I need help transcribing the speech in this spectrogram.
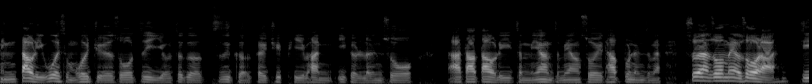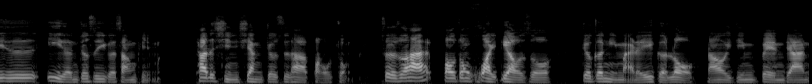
你们到底为什么会觉得说自己有这个资格可以去批判一个人说啊，他到底怎么样怎么样，所以他不能怎么样？虽然说没有错啦，其实艺人就是一个商品嘛，他的形象就是他的包装，所以说他包装坏掉的时候，就跟你买了一个肉，然后已经被人家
